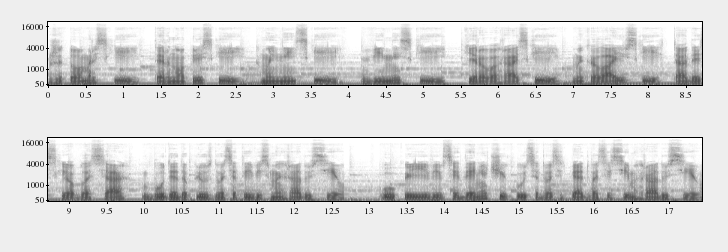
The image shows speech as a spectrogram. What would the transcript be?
Житомирській, Тернопільській, Хмельницькій, Вінницькій, Кіровоградській, Миколаївській та Одеській областях буде до плюс 28 градусів. У Києві в цей день очікується 25-27 градусів.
